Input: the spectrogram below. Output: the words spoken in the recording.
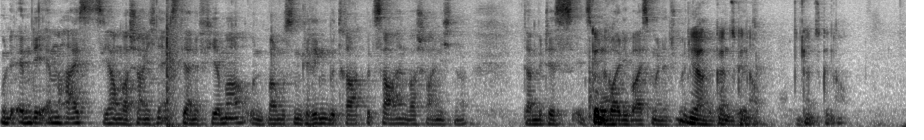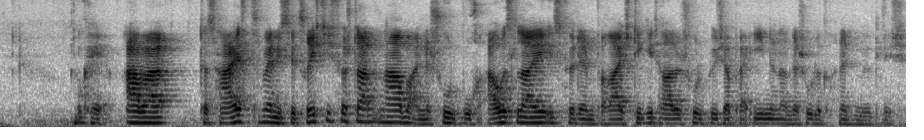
Und MDM heißt, Sie haben wahrscheinlich eine externe Firma und man muss einen geringen Betrag bezahlen, wahrscheinlich, ne? damit es ins Genau. Mobile Device Management Ja, ganz wird. genau. Ganz genau. Okay, aber das heißt, wenn ich es jetzt richtig verstanden habe, eine Schulbuchausleihe ist für den Bereich digitale Schulbücher bei Ihnen an der Schule gar nicht möglich.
